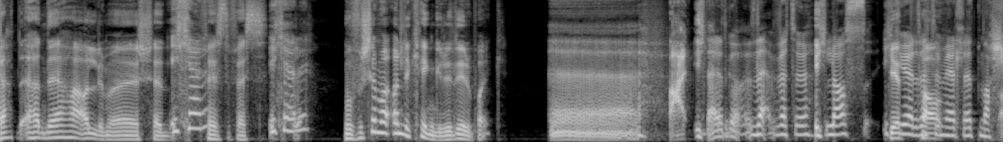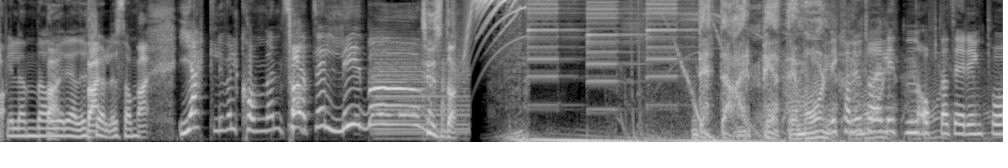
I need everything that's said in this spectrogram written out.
Ja, det, det har aldri skjedd Ikke face to face. Ikke heller. Hvorfor ser man aldri kenguru i dyrepark? Uh, Nei, det er et godt det, Vet du, la oss ikke Ikke gjøre dette mer til et nachspiel enn det allerede nei, føles som. nei. Hjertelig velkommen, Tete Lidbom! Tusen takk. Dette er P3 Morgen. Vi kan jo ta en liten oppdatering på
